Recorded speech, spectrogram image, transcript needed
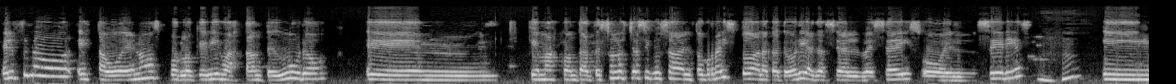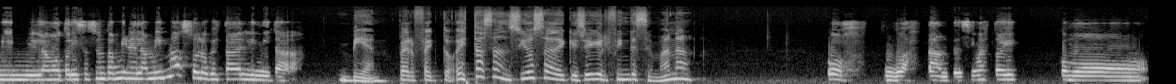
El freno está bueno, por lo que vi es bastante duro. Eh, ¿Qué más contarte? Son los chasis que usa el Top Race, toda la categoría, ya sea el V6 o el Series. Y la motorización también es la misma, solo que está limitada. Bien, perfecto. ¿Estás ansiosa de que llegue el fin de semana? Oh, bastante. Encima estoy como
